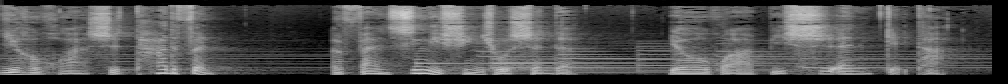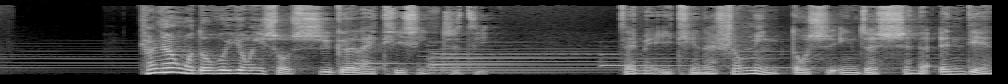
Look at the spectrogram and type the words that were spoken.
耶和华是他的份，而凡心里寻求神的，耶和华必施恩给他。”常常我都会用一首诗歌来提醒自己，在每一天的生命都是因着神的恩典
